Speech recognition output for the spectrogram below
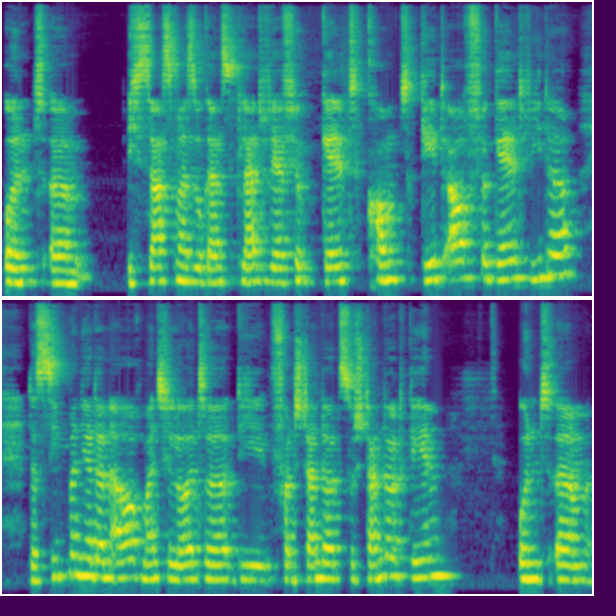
Und ähm, ich sag's mal so ganz platt, wer für Geld kommt, geht auch für Geld wieder. Das sieht man ja dann auch. Manche Leute, die von Standort zu Standort gehen und ähm,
